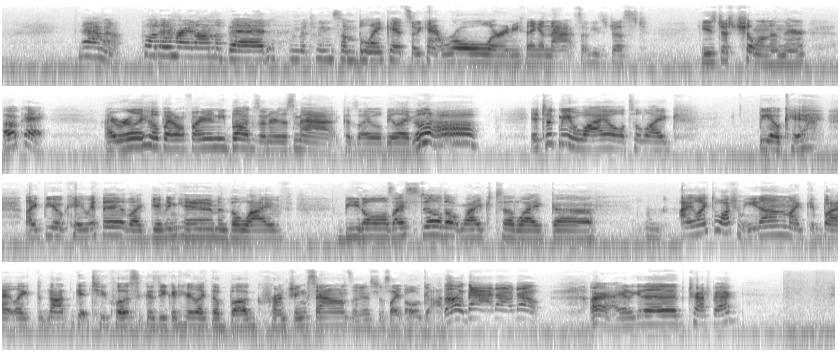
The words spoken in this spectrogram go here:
Now I'm gonna put him right on the bed in between some blankets so he can't roll or anything in that. So he's just, he's just chilling in there. Okay, I really hope I don't find any bugs under this mat because I will be like, ah! It took me a while to like be okay, like be okay with it, like giving him the live beetles. I still don't like to like, uh, I like to watch him eat them, like, but like not get too close because you could hear like the bug crunching sounds and it's just like, oh God, oh God, oh no. All right, I gotta get a trash bag.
